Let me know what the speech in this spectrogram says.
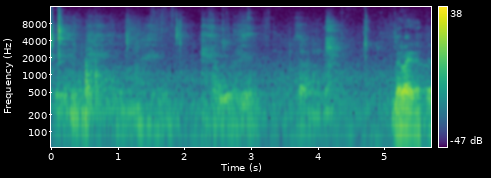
ไม่ฟังเดี๋ย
